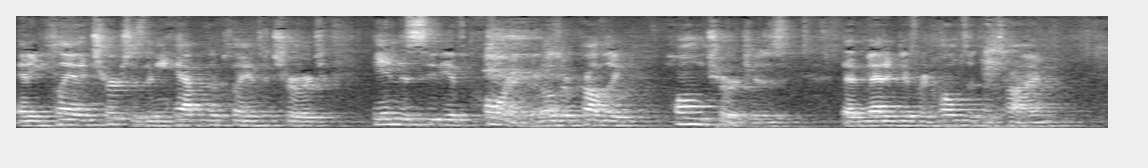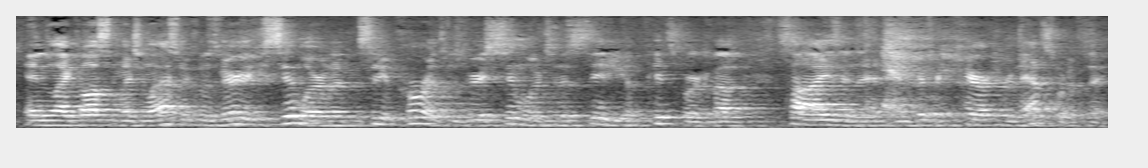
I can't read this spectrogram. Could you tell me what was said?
and he planted churches, and he happened to plant a church in the city of Corinth. And those are probably home churches that met in different homes at the time. And like Austin mentioned last week, it was very similar. The city of Corinth was very similar to the city of Pittsburgh about size and, and, and different character and that sort of thing.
